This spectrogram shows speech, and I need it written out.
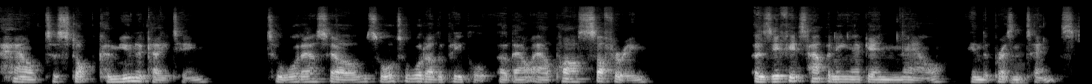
how to stop communicating toward ourselves or toward other people about our past suffering as if it's happening again now in the present tense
